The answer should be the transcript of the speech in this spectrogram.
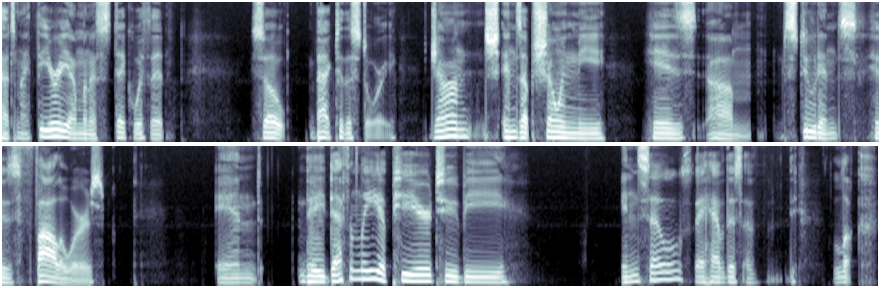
That's my theory. I'm going to stick with it. So, back to the story. John ends up showing me his um, students, his followers, and they definitely appear to be incels. They have this uh, look,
